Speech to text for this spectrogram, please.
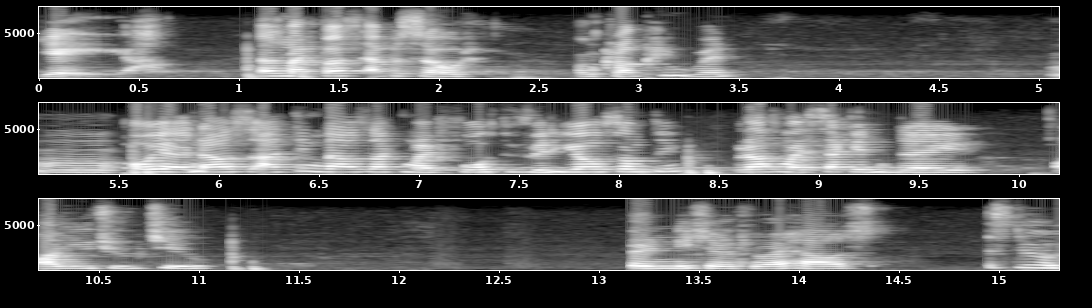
Yeah. That was my first episode on Club Penguin. Mm, oh yeah, that was I think that was like my fourth video or something. But that was my second day on YouTube too. And Nisha to my house. Let's do.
